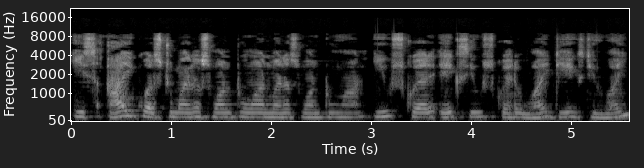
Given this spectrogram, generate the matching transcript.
is i equals to minus 1 to 1 minus 1 to 1 u square x u square y dx dy.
